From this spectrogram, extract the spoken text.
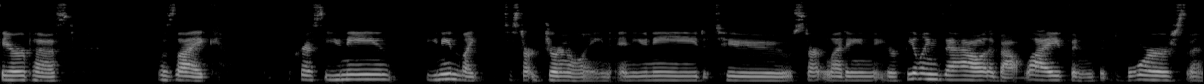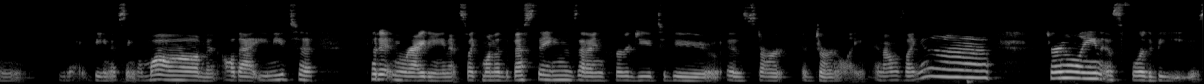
therapist was like, Chris, you need you need like to start journaling and you need to start letting your feelings out about life and the divorce and you know being a single mom and all that you need to put it in writing it's like one of the best things that i encourage you to do is start journaling and i was like ah journaling is for the bees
